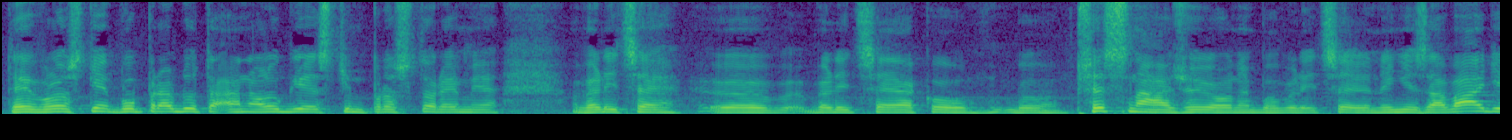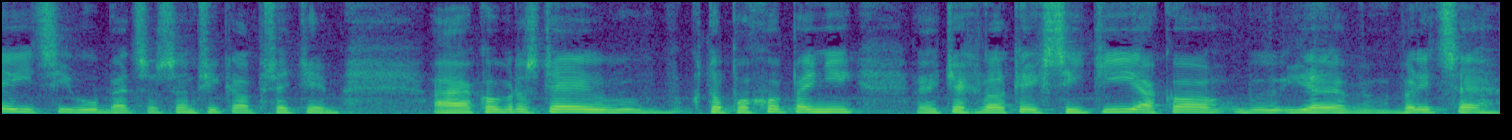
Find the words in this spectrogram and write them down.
to je vlastně opravdu ta analogie s tím prostorem je velice, eh, velice jako eh, přesná, že jo, nebo velice není zavádějící vůbec, co jsem říkal předtím. A jako prostě to pochopení těch velkých sítí jako je velice,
